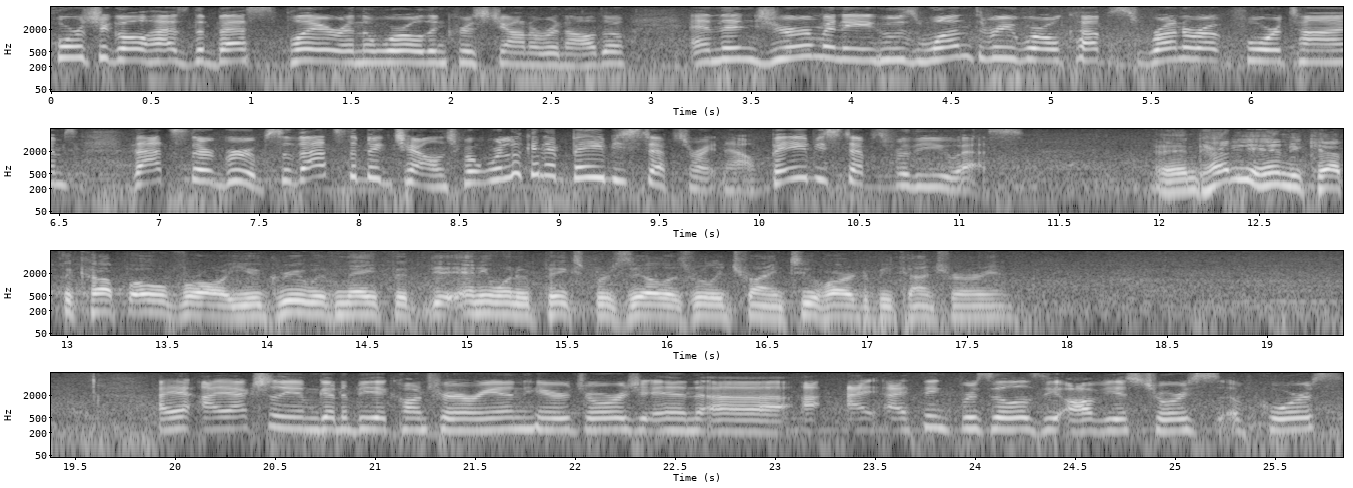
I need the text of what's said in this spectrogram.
Portugal has the best player in the world in Cristiano Ronaldo. And then Germany, who's won three World Cups, runner up four times. That's their group. So that's the big challenge. But we're looking at baby steps right now, baby steps for the U.S. And how do you handicap the cup overall? You agree with Nate that anyone who picks Brazil is really trying too hard to be contrarian? I, I actually am going to be a contrarian here, George, and uh, I, I think Brazil is the obvious choice, of course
